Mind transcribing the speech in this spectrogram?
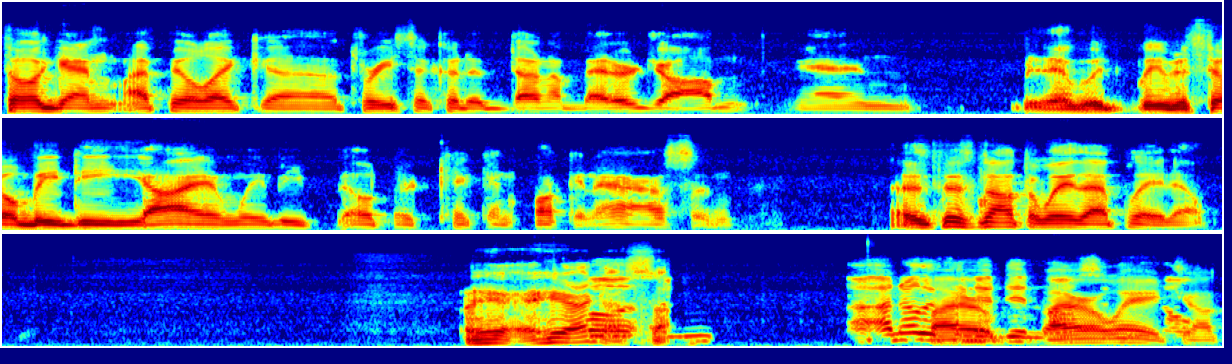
So again, I feel like uh, Teresa could have done a better job, and it would we would still be DEI, and we'd be out there kicking fucking ass, and it's just not the way that played out. Here, here I Well, got something. Another Fire, thing that didn't fire also away, help- Chuck.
